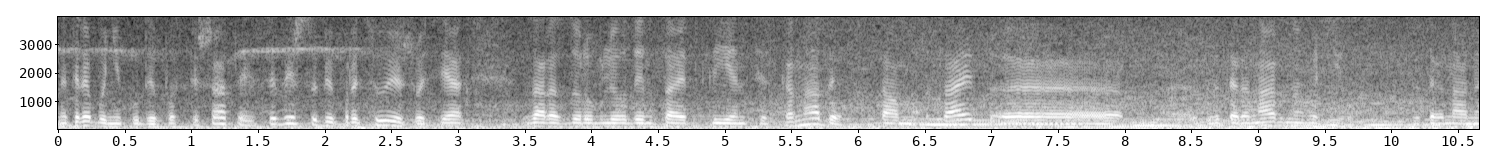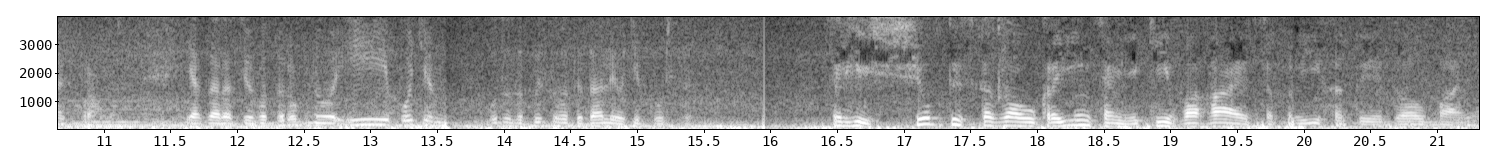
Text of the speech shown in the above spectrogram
не треба нікуди поспішати. Сидиш собі, працюєш. Ось я зараз дороблю один сайт клієнтці з Канади. Там сайт е, з ветеринарного діла, з ветеринарної справи. Я зараз його дороблю і потім буду записувати далі оті курси. Сергій, що б ти сказав українцям, які вагаються приїхати до Албанії?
